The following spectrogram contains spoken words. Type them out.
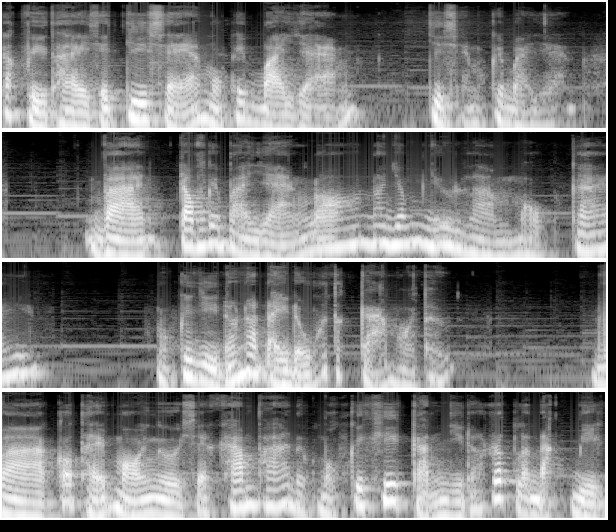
các vị thầy sẽ chia sẻ một cái bài giảng, chia sẻ một cái bài giảng. Và trong cái bài giảng đó, nó giống như là một cái một cái gì đó nó đầy đủ tất cả mọi thứ. Và có thể mọi người sẽ khám phá được một cái khía cạnh gì đó rất là đặc biệt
